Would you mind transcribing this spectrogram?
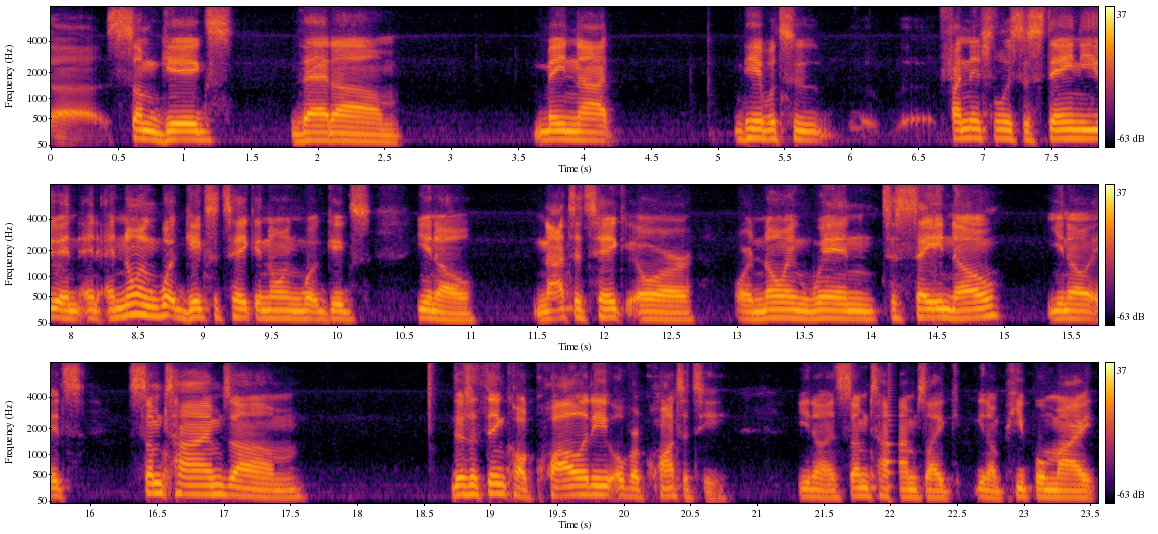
uh, some gigs that um may not be able to financially sustain you and, and and knowing what gigs to take and knowing what gigs you know, not to take or or knowing when to say no. You know, it's sometimes um there's a thing called quality over quantity. You know, and sometimes like, you know, people might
